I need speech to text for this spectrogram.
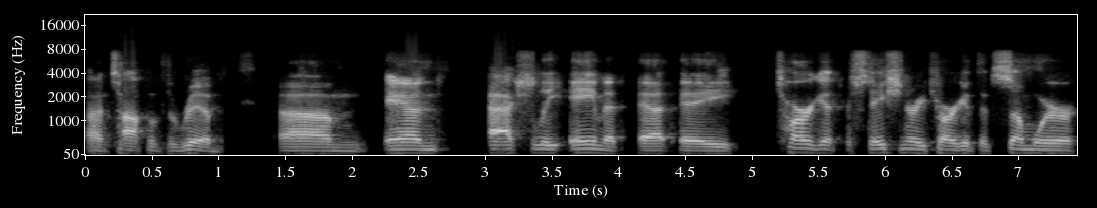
on top of the rib, um, and actually aim it at a target, a stationary target that's somewhere,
